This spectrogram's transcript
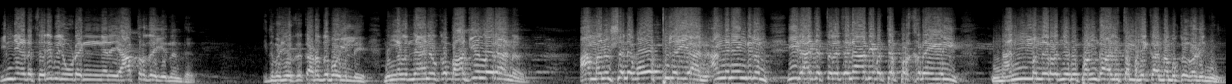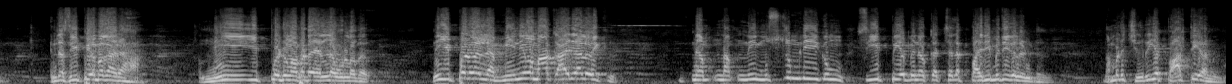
ഇന്ത്യയുടെ തെരുവിലൂടെ ഇങ്ങനെ യാത്ര ചെയ്യുന്നുണ്ട്. ഇതുവഴിയൊക്കെ കടന്നുപോയില്ലേ? നിങ്ങൾ ഞാനൊക്കെ ബാക്കിയുള്ളവരാണ് ആ മനുഷ്യനെ വോട്ട് ചെയ്യാൻ അങ്ങനെയെങ്കിലും ഈ രാജ്യത്തിലെ ജനാധിപത്യ പ്രക്രിയയിൽ നന്മ നിറഞ്ഞൊരു പങ്കാളിത്തം വഹിക്കാൻ നമുക്ക് കഴിഞ്ഞു. എന്റെ സി പി നീ ഇപ്പോഴും അവിടെയല്ല ഉള്ളത്. നീ ഇപ്പോഴും അല്ല മിനിമം ആ കാര്യാലോചിക്ക് നം- മുസ്ലിം ലീഗും സി പി എമ്മിനൊക്കെ ചില പരിമിതികളുണ്ട്. നമ്മൾ ചെറിയ പാർട്ടിയാണ്.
